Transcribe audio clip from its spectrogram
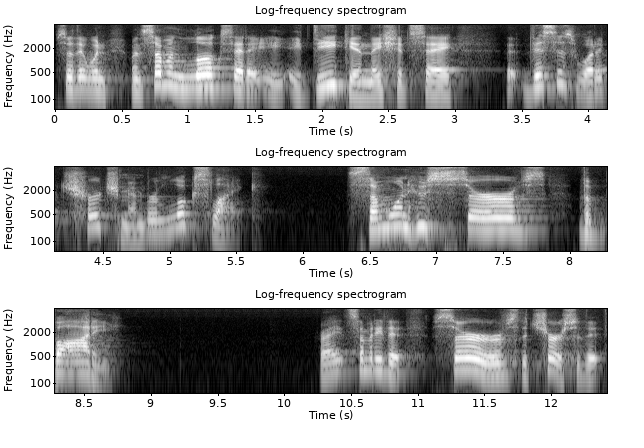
So that when, when someone looks at a, a deacon, they should say, this is what a church member looks like someone who serves the body. Right? Somebody that serves the church so that,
